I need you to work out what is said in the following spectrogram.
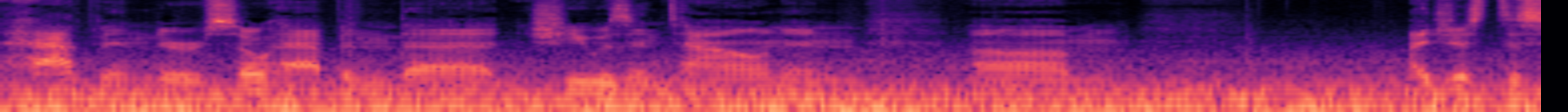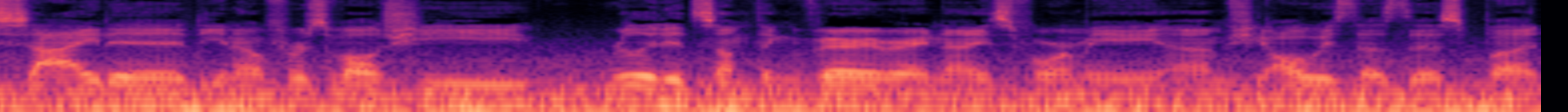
happened or so happened that she was in town and um, I just decided, you know, first of all, she really did something very, very nice for me. Um, she always does this, but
